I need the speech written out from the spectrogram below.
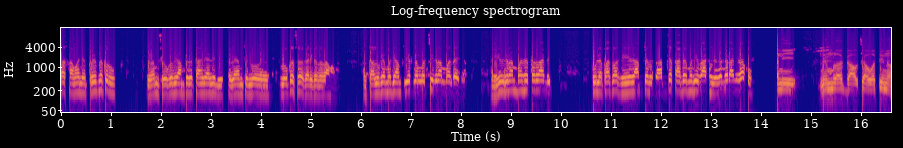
पाच सहा महिन्यात प्रयत्न करू. ग्रामसेवक बी आमच्याकडे चांगले आलेले सगळे आमचे लोक सहकार्य करतात आम्हाला. आणि तालुक्यामध्ये आमची एक नंबरची ग्रामपंचायत आहे. आणि हीच ग्रामपंचायत परत आम्ही पुढल्या पाच वर्ष हे आमच्या आमच्या ताब्यामध्ये राखले तर आम्ही राखू. आणि निंबळक गावच्या वतीनं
